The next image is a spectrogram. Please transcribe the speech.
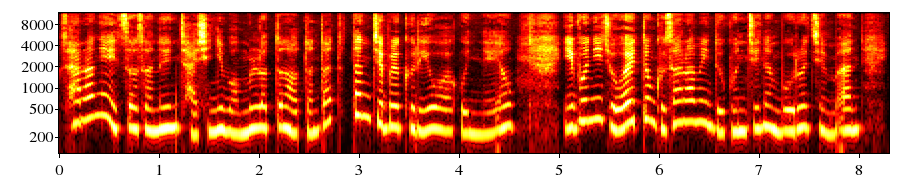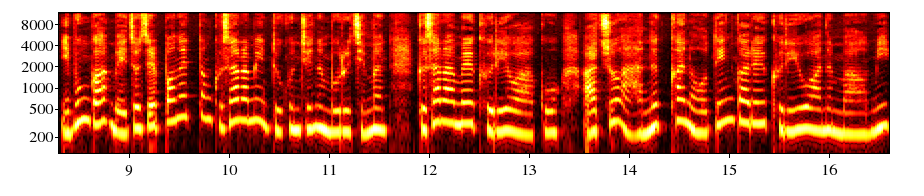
사랑에 있어서는 자신이 머물렀던 어떤 따뜻한 집을 그리워하고 있네요. 이분이 좋아했던 그 사람이 누군지는 모르지만 이분과 맺어질 뻔했던 그 사람이 누군지는 모르지만 그 사람을 그리워하고 아주 아늑한 어딘가를 그리워하는 마음이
